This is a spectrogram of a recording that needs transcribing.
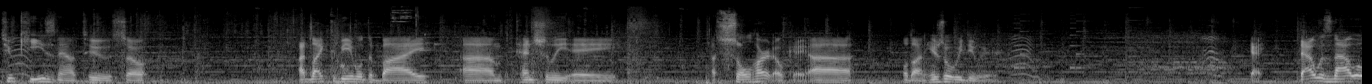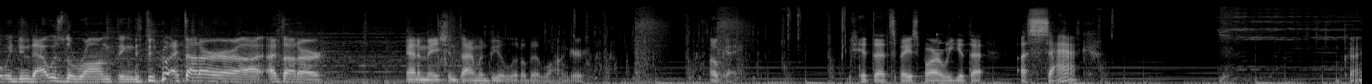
two keys now too, so I'd like to be able to buy um, potentially a a soul heart. Okay, uh, hold on. Here's what we do here. That was not what we do. That was the wrong thing to do. I thought our uh, I thought our animation time would be a little bit longer. Okay, hit that space bar. We get that. A sack? Okay.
